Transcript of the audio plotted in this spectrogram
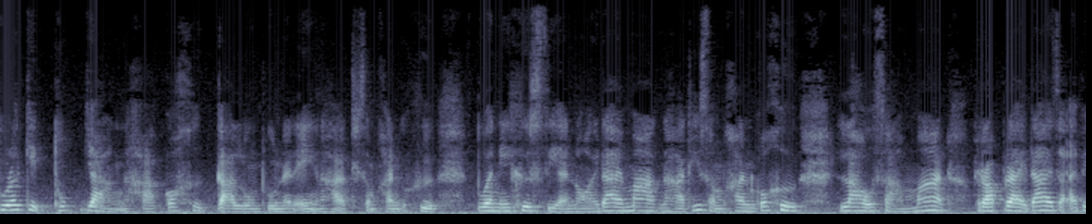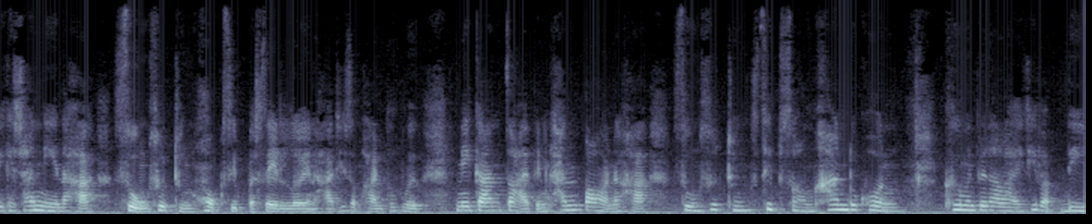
ธุรกิจทุกอย่างนะคะ ก็คือการลงทุนนั่นเองนะคะ ที่สำคัญก็คือตัวนี้คือเสียน้อยได้มากนะคะ ที่สำคัญก็คือเราสามารถรับรายได้จากแอปพลิเคชันนี้นะคะ สูงสุดถึง 60%เลยนะคะ ที่สำคัญก็คือมีการจ่ายเป็นขั้นตอนนะคะ สูงสุดถึง 12 ขั้นทุกคน คือมันเป็นอะไรที่แบบดี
